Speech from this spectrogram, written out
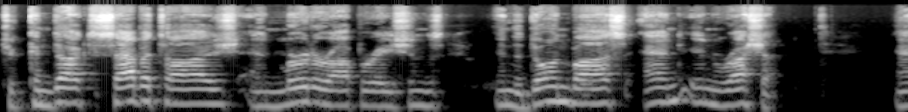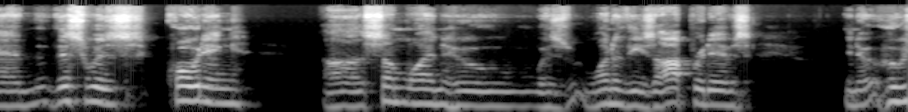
to conduct sabotage and murder operations in the Donbass and in Russia. And this was quoting uh, someone who was one of these operatives, you know, who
